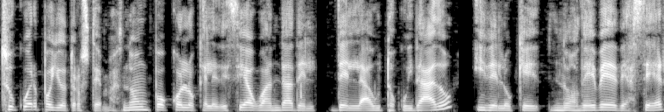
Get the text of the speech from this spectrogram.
su cuerpo y otros temas, ¿no? Un poco lo que le decía Wanda del, del autocuidado y de lo que no debe de hacer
